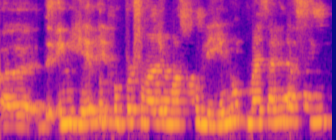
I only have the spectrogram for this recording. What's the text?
é, enredo pro personagem masculino, mas ainda assim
